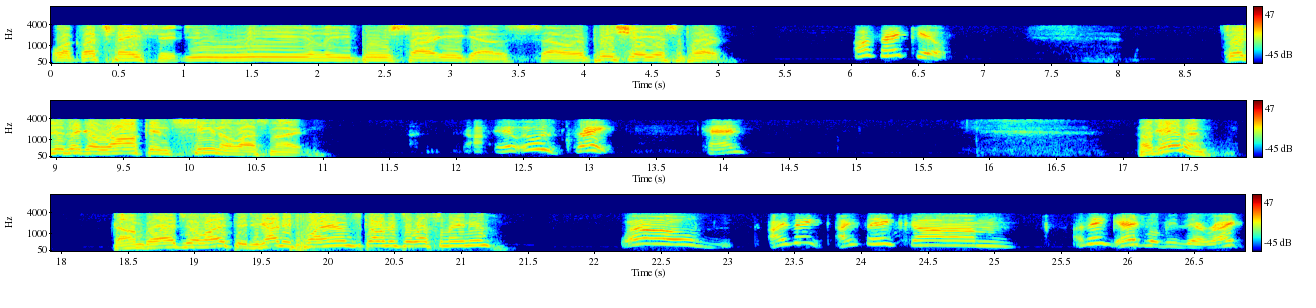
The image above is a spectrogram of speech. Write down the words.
look, let's face it, you really boost our egos. So we appreciate your support. Oh, thank you. So what do you think of Rock and Cena last night? Uh, it, it was great, Ken. Okay then. I'm glad you liked it. You got any plans going into WrestleMania? Well, I think I think um I think Edge will be there, right?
